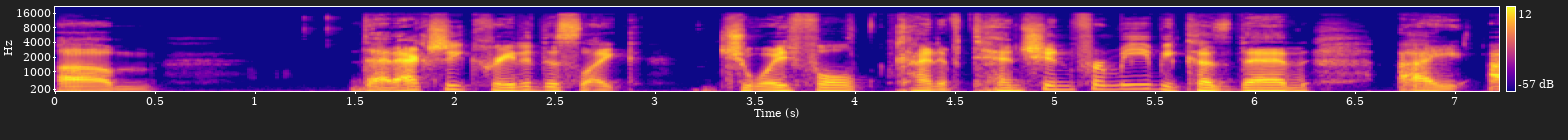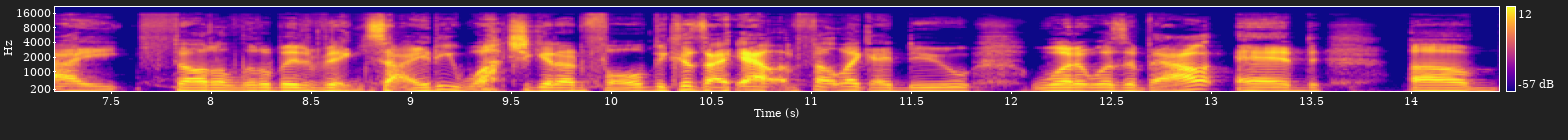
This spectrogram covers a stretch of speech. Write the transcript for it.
um, that actually created this like joyful kind of tension for me because then I I felt a little bit of anxiety watching it unfold because I felt like I knew what it was about. And um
